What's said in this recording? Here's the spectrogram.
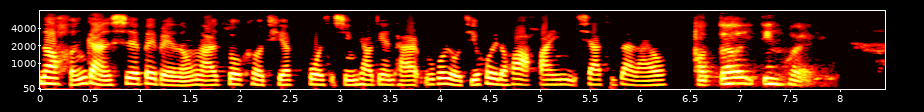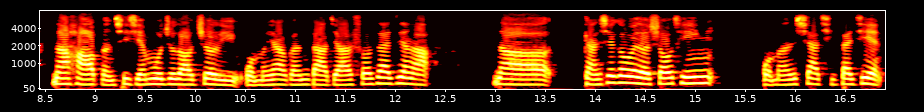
那很感谢贝贝能来做客 TFBOYS 心跳电台，如果有机会的话，欢迎你下次再来哦。好的，一定会。那好，本期节目就到这里，我们要跟大家说再见啦。那感谢各位的收听，我们下期再见。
